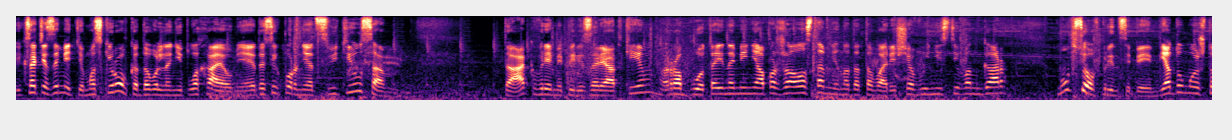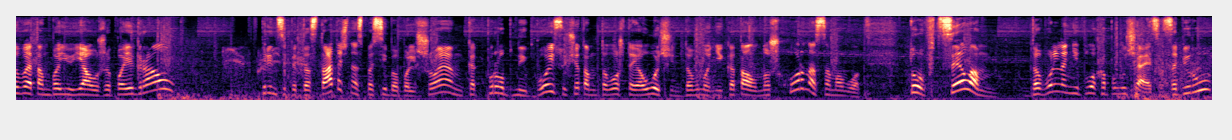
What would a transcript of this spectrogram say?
И, кстати, заметьте, маскировка довольно неплохая у меня. Я до сих пор не отсветился. Так, время перезарядки. Работай на меня, пожалуйста. Мне надо товарища вынести в ангар. Ну, все, в принципе. Я думаю, что в этом бою я уже поиграл. В принципе, достаточно. Спасибо большое. Как пробный бой, с учетом того, что я очень давно не катал нож Хорна самого, то в целом довольно неплохо получается. Заберу?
